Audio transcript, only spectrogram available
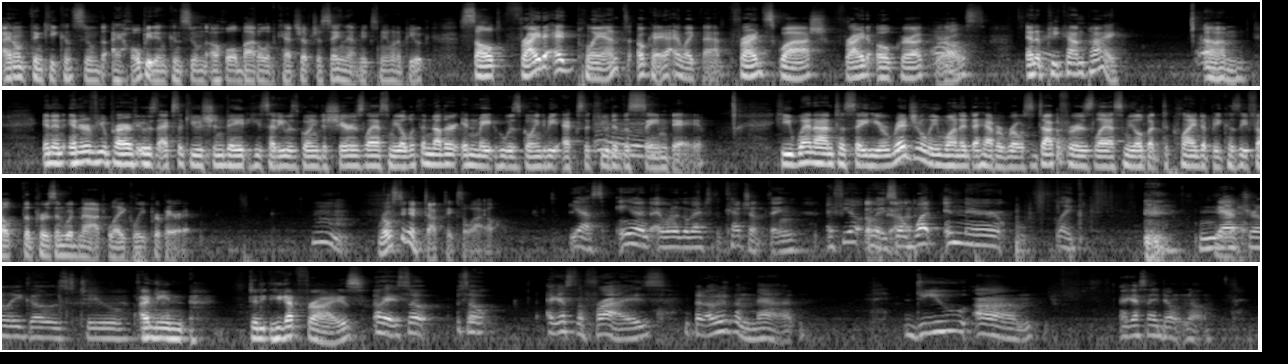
I don't think he consumed. I hope he didn't consume a whole bottle of ketchup. Just saying that makes me want to puke. Salt, fried eggplant. Okay, I like that. Fried squash, fried okra. Gross. And a pecan pie. Um, in an interview prior to his execution date, he said he was going to share his last meal with another inmate who was going to be executed the same day. He went on to say he originally wanted to have a roast duck for his last meal, but declined it because he felt the prison would not likely prepare it. Hmm. Roasting a duck takes a while. Yes, and I want to go back to the ketchup thing. I feel Oh, okay. so what in there, like, naturally goes to? I mean, did he, he got fries? Okay, so so, I guess the fries. But other than that, do you um? I guess I don't know.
